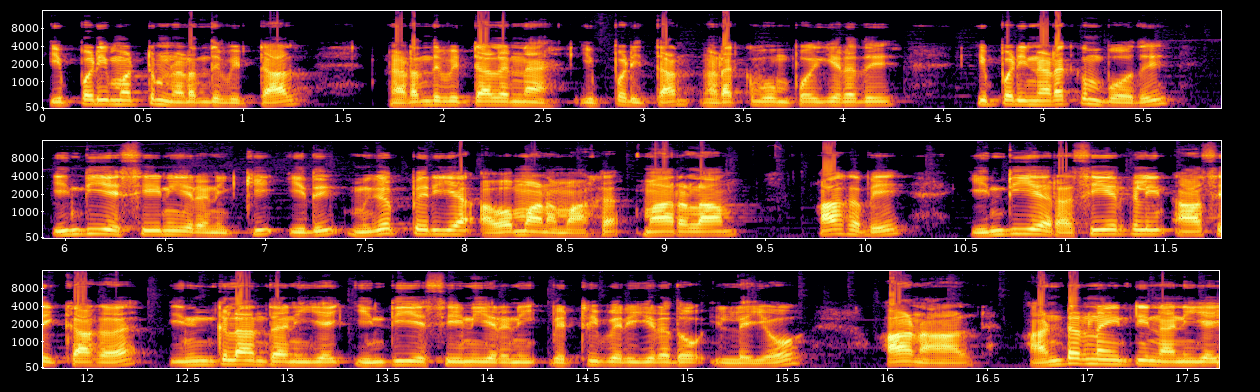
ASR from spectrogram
இப்படி மட்டும் நடந்துவிட்டால் நடந்துவிட்டால் என்ன? இப்படித்தான் நடக்கவும் போகிறது. இப்படி நடக்கும்போது இந்திய சீனியர் அணிக்கு இது மிகப்பெரிய அவமானமாக மாறலாம். ஆகவே இந்திய ரசிகர்களின் ஆசைக்காக இங்கிலாந்து அணியை இந்திய சீனியர் அணி வெற்றி பெறுகிறதோ இல்லையோ? ஆனால் அண்டர் நைன்டீன் அணியை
